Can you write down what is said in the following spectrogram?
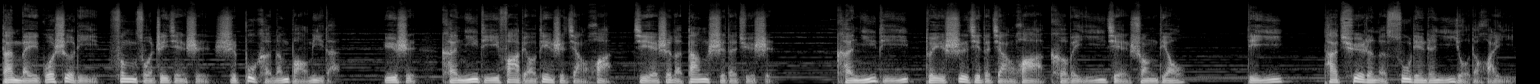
但美国设立封锁这件事是不可能保密的。于是，肯尼迪发表电视讲话，解释了当时的局势。肯尼迪对世界的讲话可谓一箭双雕：第一，他确认了苏联人已有的怀疑，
